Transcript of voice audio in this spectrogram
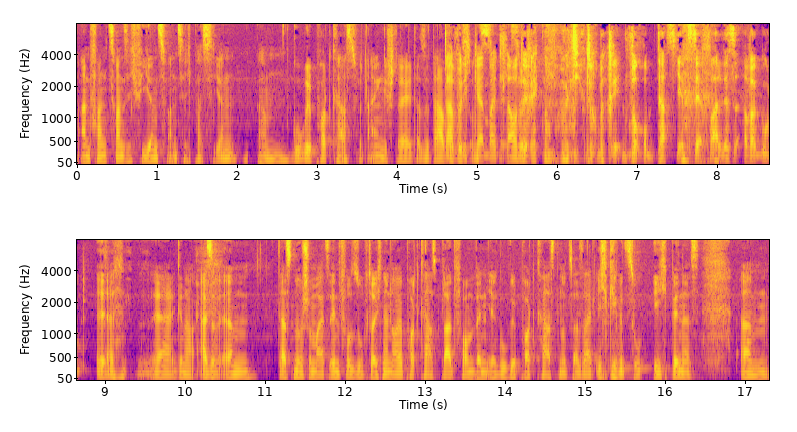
Anfang 2024 passieren. Ähm, Google Podcast wird eingestellt. Also da, da würde ich gerne bei Cloud so direkt nochmal mit dir drüber reden, warum das jetzt der Fall ist. Aber gut. Ja, ja genau. Also ähm, das nur schon mal als Info. Sucht euch eine neue Podcast-Plattform, wenn ihr Google Podcast-Nutzer seid. Ich gebe zu, ich bin es. Ähm,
